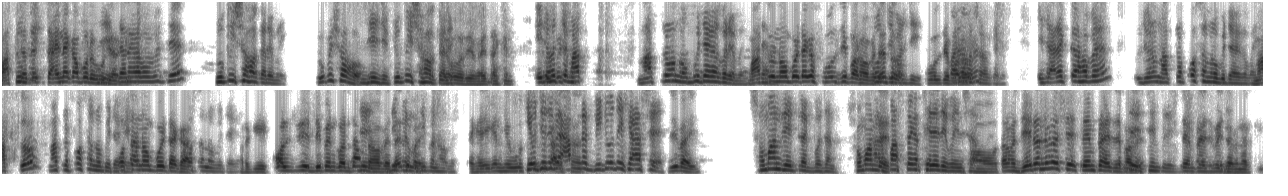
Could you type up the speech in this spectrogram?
বাচ্চাদের চাইনা কাপড়ের হুডি জানা কাপড়ের ভিতরে টুপি সহকারে ভাই। টুপি সহ? জি জি টুপি ওরে ভাই দেখেন। এটা হচ্ছে মাত্র মাত্র নব্বই টাকা করে ভাই। মাত্র 90 টাকা ফুল জিপার হবে তাই তো। ফুল জিপার হবে। এই যে আরেকটা হবে জন্য মাত্র পঁচানব্বই টাকা ভাই। মাত্র? মাত্র পঁচানব্বই টাকা। 95 টাকা। পঁচানব্বই টাকা। আর কি কোয়ালিটি ডিপেন্ড করে দামটা হবে তাই তো ভাই? হবে। দেখেন হিউজ কেউ যদি আপনার ভিডিও দেখে আসে জি ভাই। সমান রেট রাখব জান। সমান রেট পাঁচ টাকা ছেড়ে দেবো ও ইনশাআল্লাহ। তার মানে যেটা নেবে সে সেম প্রাইসে পাবে। সেম প্রাইসে পেয়ে যাবেন আর কি।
